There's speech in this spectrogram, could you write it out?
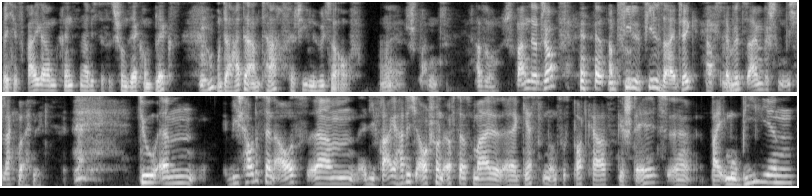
Welche Freigabengrenzen habe ich? Das ist schon sehr komplex. Mhm. Und da hat er am Tag verschiedene Hüte auf. Ne? Ja, spannend. Also spannender Job und viel vielseitig. Absolut. Da wird es einem bestimmt nicht langweilig. Du, ähm, wie schaut es denn aus? Ähm, die Frage hatte ich auch schon öfters mal äh, Gästen unseres Podcasts gestellt. Äh, bei Immobilien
